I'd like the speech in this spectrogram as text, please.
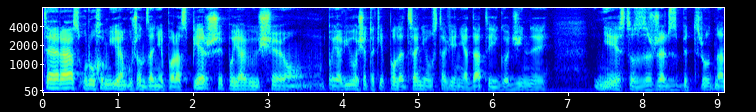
teraz uruchomiłem urządzenie po raz pierwszy, pojawił się, pojawiło się takie polecenie ustawienia daty i godziny. Nie jest to rzecz zbyt trudna,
